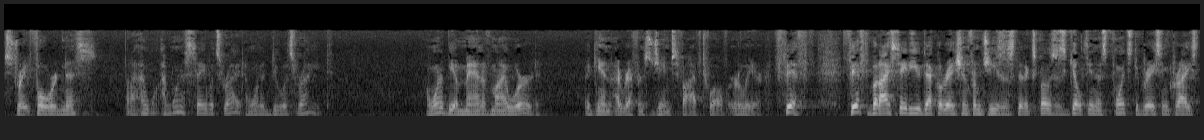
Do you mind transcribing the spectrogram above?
straightforwardness, but I, want to say what's right. I want to do what's right. I want to be a man of my word. Again, I referenced James 5:12 earlier. Fifth, fifth, but I say to you declaration from Jesus that exposes guiltiness, points to grace in Christ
